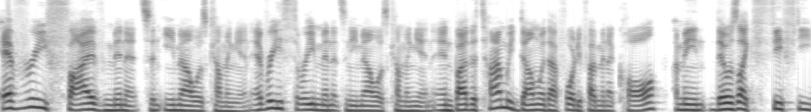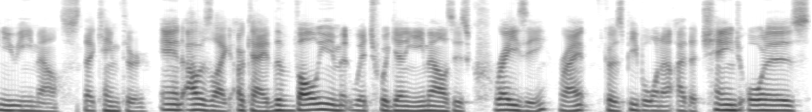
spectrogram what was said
every five minutes an email was coming in. Every three minutes an email was coming in. And by the time we done with our 45 minute call, I mean there was like 50 new emails that came through. And I was like, okay, the volume at which we're getting emails is crazy, right? Because people want to either change orders,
